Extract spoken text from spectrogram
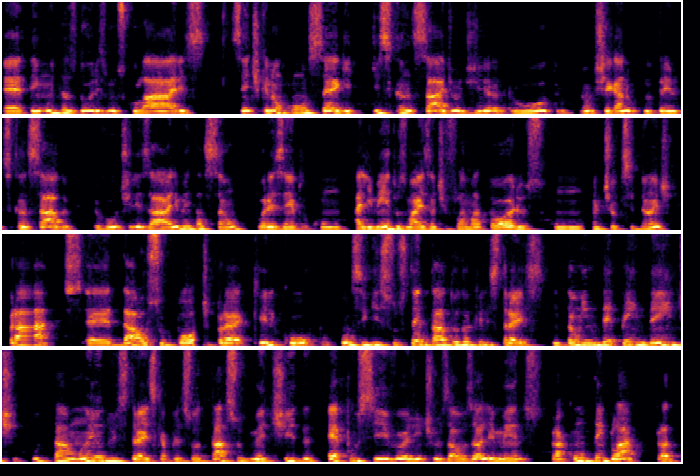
é, tem muitas dores musculares, sente que não consegue descansar de um dia para o outro, não chegar no, no, treino descansado, eu vou utilizar a alimentação, por exemplo, com alimentos mais anti-inflamatórios, com antioxidante, para é, dar o suporte para aquele corpo conseguir sustentar todo aquele estresse. Então, independente do tamanho do estresse que a pessoa está submetida, é possível a gente usar os alimentos para contemplar, para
